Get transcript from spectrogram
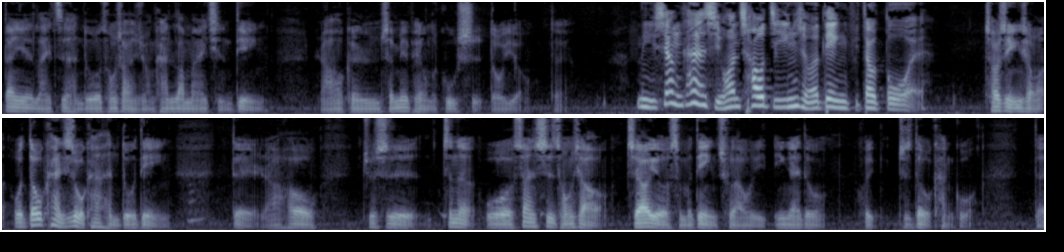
但也来自很多从小很喜欢看浪漫爱情的电影，然后跟身边朋友的故事都有。对，你像看喜欢超级英雄的电影比较多哎、超级英雄嘛，我都看。其实我看很多电影，对，然后就是真的，我算是从小只要有什么电影出来，我应该都会就是都有看过。对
